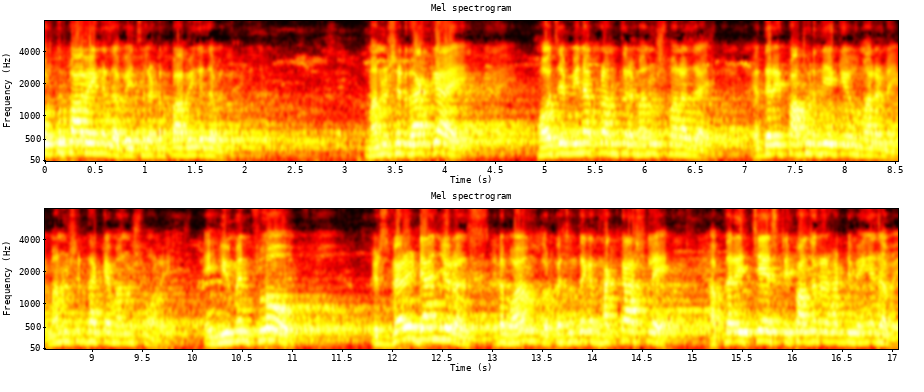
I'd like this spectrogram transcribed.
ওর তো পা ভেঙে যাবে, এই ছেলেটার পা ভেঙে যাবে তো। মানুষের ধাক্কায় হজে মিনা প্রান্তরে মানুষ মারা যায়। এদের এই পাথর দিয়ে কেউ মারে নাই। মানুষের ধাক্কায় মানুষ মরে। এই human flow it's very dangerous এটা ভয়ঙ্কর। পেছন থেকে ধাক্কা আসলে আপনার এই চেস্ট এই পাজরের হাড্ডি ভেঙে যাবে।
